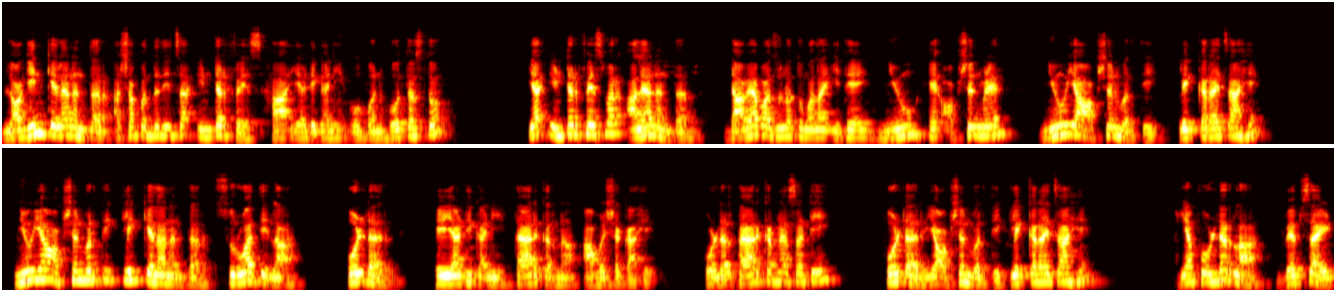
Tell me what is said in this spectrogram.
लॉग इन केल्यानंतर अशा पद्धतीचा इंटरफेस हा या ठिकाणी ओपन होत असतो. या इंटरफेसवर आल्यानंतर डाव्या बाजूला तुम्हाला इथे न्यू हे ऑप्शन मिळेल. न्यू या ऑप्शनवरती क्लिक करायचं आहे. न्यू या ऑप्शनवरती क्लिक केल्यानंतर सुरुवातीला फोल्डर हे या ठिकाणी तयार करणं आवश्यक आहे. फोल्डर तयार करण्यासाठी फोल्डर या ऑप्शनवरती क्लिक करायचं आहे. या फोल्डरला वेबसाईट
